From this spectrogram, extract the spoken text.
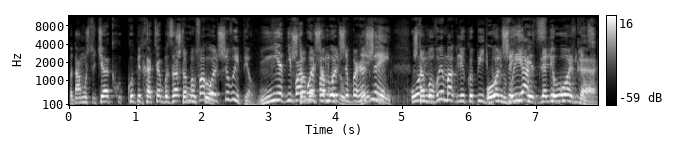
потому что человек купит хотя бы закуску. Чтобы побольше выпил. Нет, не чтобы побольше. он побольше. Да барышей. Он- чтобы вы могли купить он больше яхт для столько. любовниц.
